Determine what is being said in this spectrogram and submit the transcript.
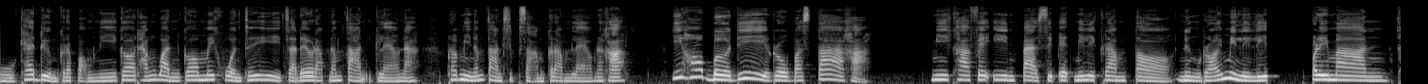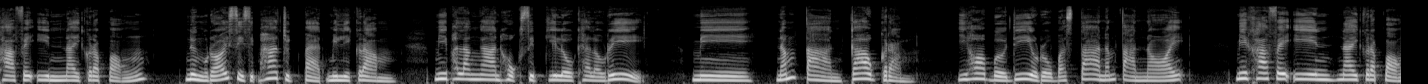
โหแค่ดื่มกระป๋องนี้ก็ทั้งวันก็ไม่ควรที่จะได้รับน้ำตาลอีกแล้วนะ เพราะมีน้ำตาล 13 กรัมแล้วนะคะ ยี่ห้อเบอร์ดี้โรบัสต้าค่ะ มีคาเฟอีน 81 มิลลิกรัมต่อ 100 มิลลิลิตร ปริมาณคาเฟอีนในกระป๋อง 145.8 มิลลิกรัม มีพลังงาน 60 กิโลแคลอรี่ มีน้ำตาล 9 กรัม ยี่ห้อเบอร์ดี้โรบัสต้าน้ำตาลน้อย มีคาเฟอีนในกระป๋อง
